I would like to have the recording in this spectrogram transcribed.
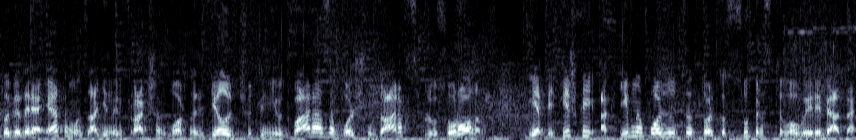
Благодаря этому за один рефракшн можно сделать чуть ли не в два раза больше ударов с плюс уроном. Этой фишкой активно пользуются только супер скилловые ребята,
